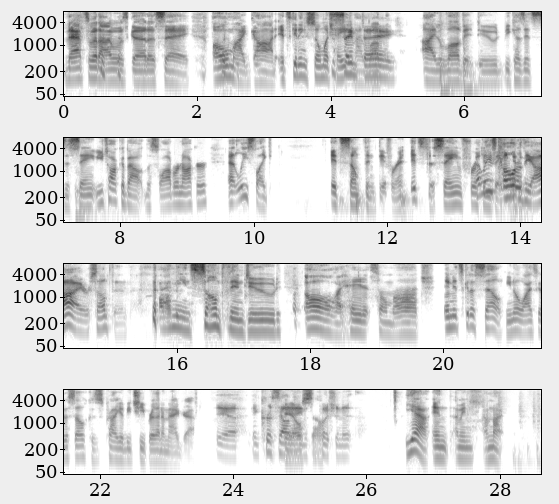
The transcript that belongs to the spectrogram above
that's what I was gonna say. Oh my god, it's getting so much hate. same I love it. I love it, dude, because it's the same. You talk about the slobber knocker, at least like it's something different. It's the same freaking. At least bait. color the eye or something. I mean, something, dude. Oh, I hate it so much. And it's gonna sell. You know why it's gonna sell? Because it's probably gonna be cheaper than a mag draft. Yeah, and Chris Zaldain's pushing it. Yeah, and I mean, I'm not, I'm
